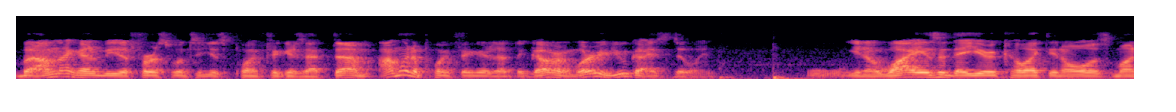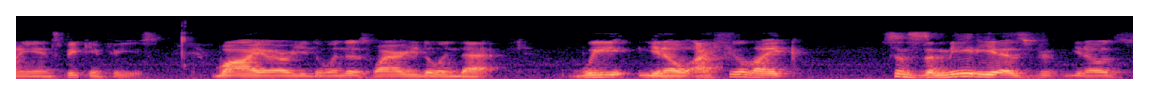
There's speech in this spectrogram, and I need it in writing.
But i'm not going to be the first one to just point fingers at them. I'm going to point fingers at the government. What are you guys doing? You know why is it that you're collecting all this money in speaking fees? Why are you doing this? Why are you doing that? We you know i feel like since the media is you know it's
